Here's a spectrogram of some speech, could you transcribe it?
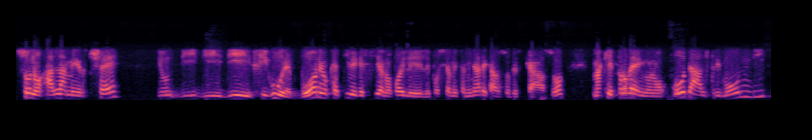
sono alla mercé di, di, di, figure, buone o cattive che siano, poi le, le, possiamo esaminare caso per caso, ma che provengono o da altri mondi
